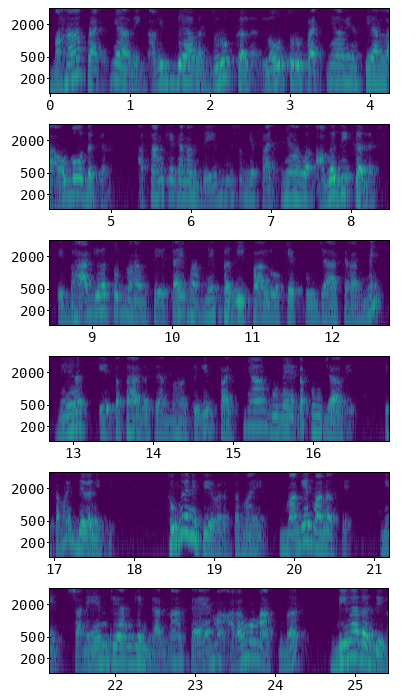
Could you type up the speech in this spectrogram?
මහා ප්‍රඥාවෙන් අවිද්‍යාව දුරු කළ ලෞතුරු ප්‍රඥාවෙන් සියල්ල අවබෝධ කළ අසංඛ්‍ය ගණන් දෙවියන්සුන්ගේ ප්‍රඥාව අවදි කළ ඒ භාග්‍යවතුන් වහන්සේටයි මම මේ ප්‍රදීපාලෝකේ පූජා කරන්නේ මෙය ඒ තථාගතයන් වහන්සේගේ ප්‍රඥා ගුණයට පූජා වේ. ඒ තමයි දෙවැනි පිය. තුන්වෙනි පියවර තමයි මගේ මනසේ මේ ෂඩේන්ද්‍රයන්ගෙන් ගන්නා සෑම අරමුණක්ම නිවැරදිව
